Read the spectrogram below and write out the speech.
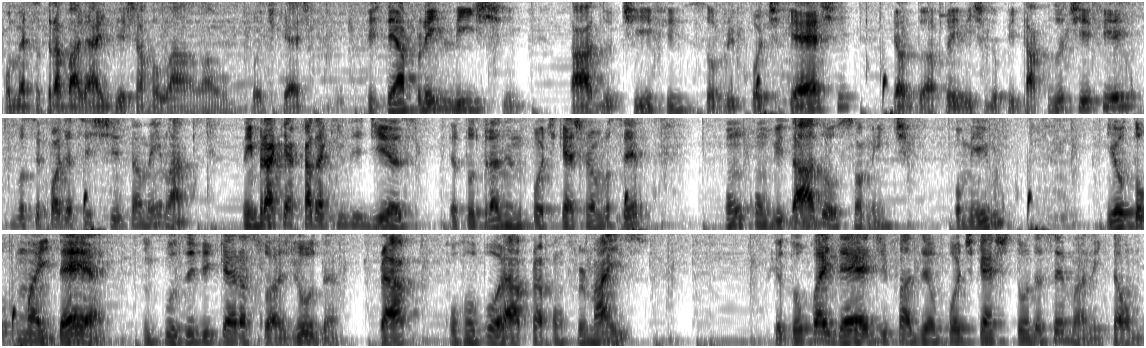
começa a trabalhar e deixa rolar lá o podcast. A gente tem a playlist tá, do Tiff sobre podcast, que é a playlist do Pitacos do Tiff, e você pode assistir também lá. Lembrar que a cada 15 dias eu estou trazendo podcast para você, com um convidado ou somente comigo. E eu tô com uma ideia, inclusive quero a sua ajuda para corroborar, para confirmar isso. Eu tô com a ideia de fazer o podcast toda semana. Então,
